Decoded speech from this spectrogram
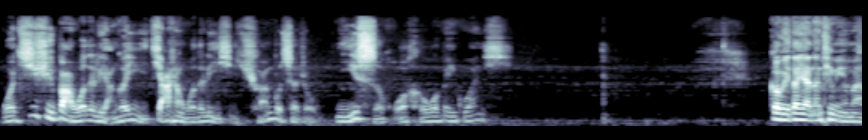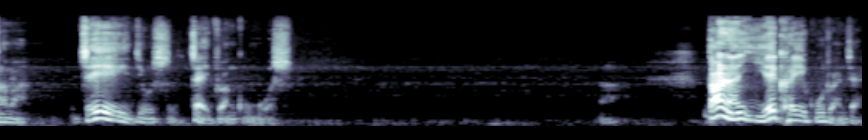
我继续把我的两个亿加上我的利息全部撤走，你死活和我没关系。各位，大家能听明白了吗？这就是债转股模式啊！当然也可以股转债。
